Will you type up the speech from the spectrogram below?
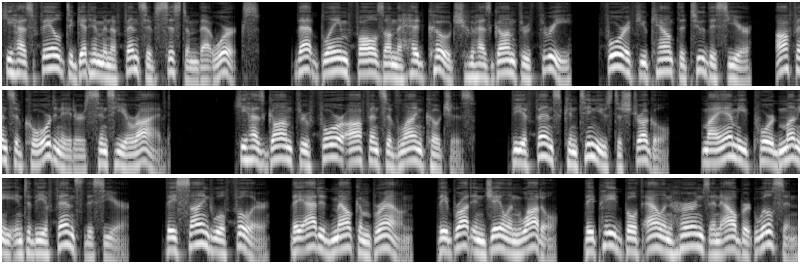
He has failed to get him an offensive system that works. That blame falls on the head coach who has gone through three, four if you count the two this year, offensive coordinators since he arrived. He has gone through four offensive line coaches. The offense continues to struggle. Miami poured money into the offense this year. They signed Will Fuller, they added Malcolm Brown, they brought in Jaylen Waddle, they paid both Allen Hurns and Albert Wilson,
